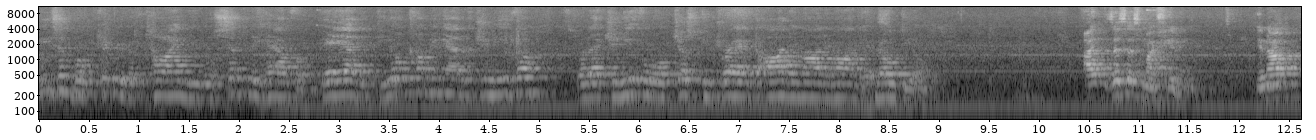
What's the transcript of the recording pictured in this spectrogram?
reasonable period of time, you will simply have a bad deal coming out of Geneva? Or that Geneva will just be dragged on and on and on with no deal? I, this is my feeling. You know,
